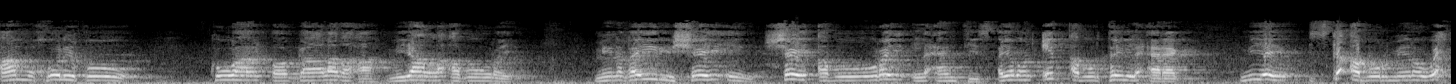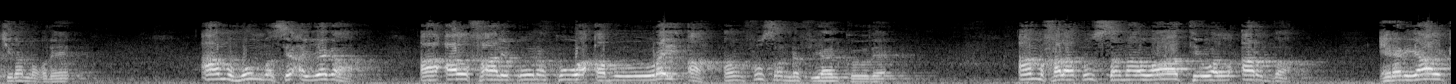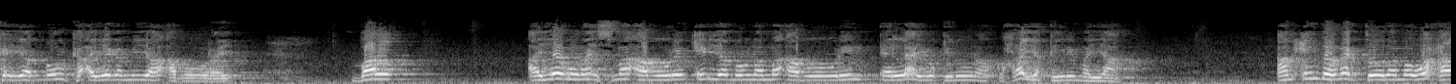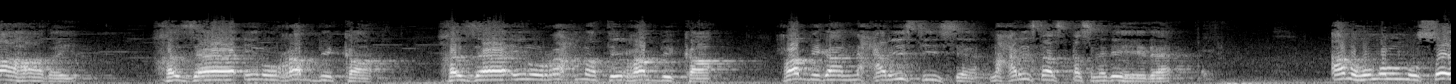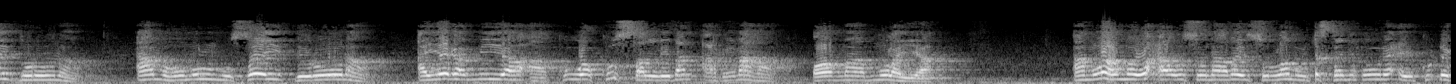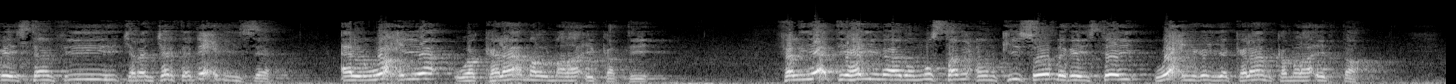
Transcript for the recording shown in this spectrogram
أم خلقوا كوان وقال ذا ميال أبوري. من غير شيء شيء أبوري لأنتيس. أيضا إذ أبورتين لأرق. ميال اسك أبور مينو وحجرا نغدين. أم هم سأيقا الخالقون كوا أبوري أنفسهم نفيال أم خلقوا السماوات والأرض؟ إرريالك يدلك أيغا ميا أبوري. بل أيغنا اسم أبورين إن يدلنا ما أبورين إلا يقنون وحلا يقين ميا أم عندهم اكتوذا موحا هذا خزائن ربك ربك نحريستيس نحريستاس قسنده هذا أم هم المسيطرون؟ أم هم المسيطرون؟ أيها مياه كوا كسلدا أرمها وما مليا. أم لهم وحاو سنابي سلم يستمعون أي كدقيستان فيه جرنجرت بحديثة الوحي وكلام الملائكة. فليأتي هيما هذا مستمع كيسو بغيستي وحي يا كلام كملائكة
